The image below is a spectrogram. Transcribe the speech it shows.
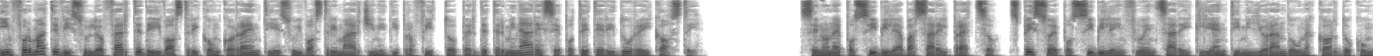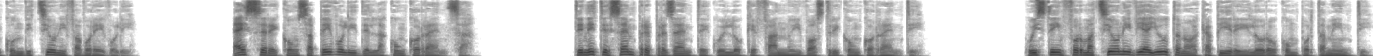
Informatevi sulle offerte dei vostri concorrenti e sui vostri margini di profitto per determinare se potete ridurre i costi. Se non è possibile abbassare il prezzo, spesso è possibile influenzare i clienti migliorando un accordo con condizioni favorevoli. Essere consapevoli della concorrenza. Tenete sempre presente quello che fanno i vostri concorrenti. Queste informazioni vi aiutano a capire i loro comportamenti,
